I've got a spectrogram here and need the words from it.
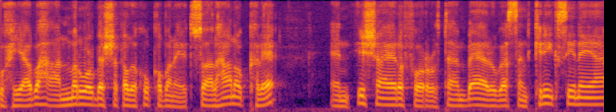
waxyaabaha aan mar walba shaqada ku qabanayo. Tusaale ahaan oo kale isha fororta amba aarogaasan click siinayaa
